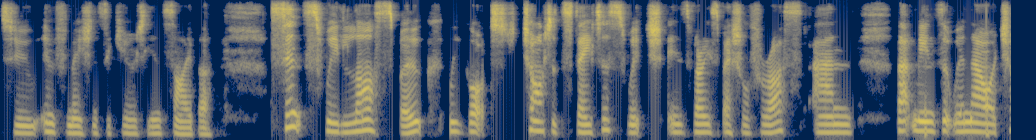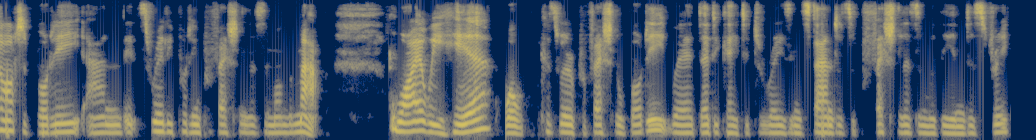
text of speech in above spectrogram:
to information security and cyber. Since we last spoke, we got chartered status, which is very special for us. And that means that we're now a chartered body and it's really putting professionalism on the map. Why are we here? Well, because we're a professional body. We're dedicated to raising standards of professionalism with the industry.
